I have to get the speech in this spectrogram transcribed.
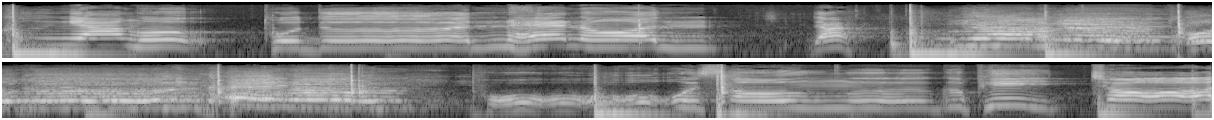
흥양의 돋은 해는. 시작. 음양을 돋은 해는. 보성의 그 비쳐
